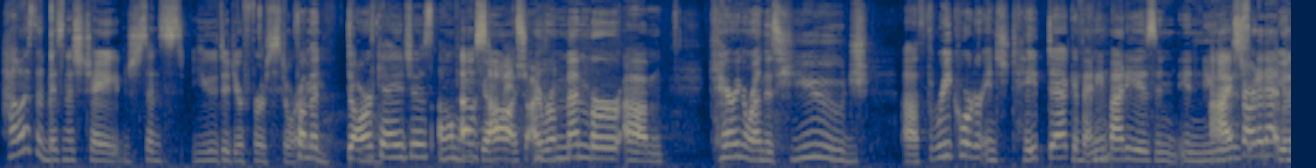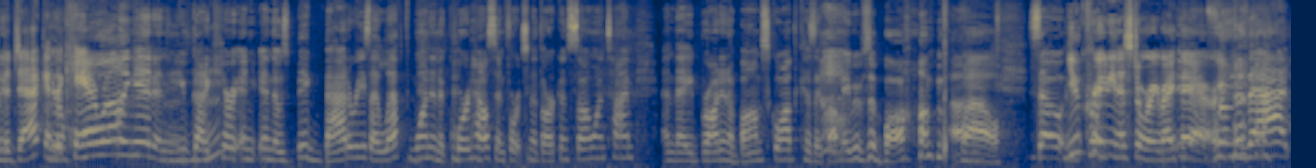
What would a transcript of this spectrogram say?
How has the business changed since you did your first story? From the dark ages, oh my Oh, gosh! I remember um, carrying around this huge. Uh, three-quarter inch tape deck. If anybody is in, in news, Mm-hmm. I started that with the deck and the camera. Mm-hmm. holding it, and you've got to carry and, and those big batteries. I left one in a courthouse in Fort Smith, Arkansas, one time, and they brought in a bomb squad because they thought maybe it was a bomb. Um, Wow. So you from- creating a story right there. yeah, from that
